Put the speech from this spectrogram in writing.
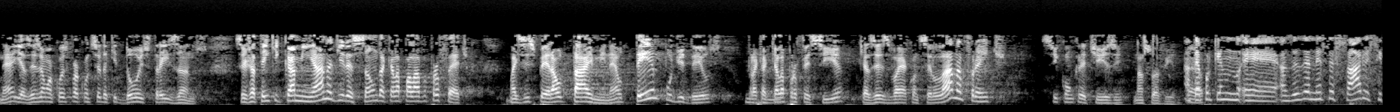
né? e às vezes é uma coisa que vai acontecer daqui dois, três anos. Você já tem que caminhar na direção daquela palavra profética, mas esperar o time, né? o tempo de Deus, para que uhum. aquela profecia, que às vezes vai acontecer lá na frente, se concretize na sua vida. Até é. porque é, às vezes é necessário esse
